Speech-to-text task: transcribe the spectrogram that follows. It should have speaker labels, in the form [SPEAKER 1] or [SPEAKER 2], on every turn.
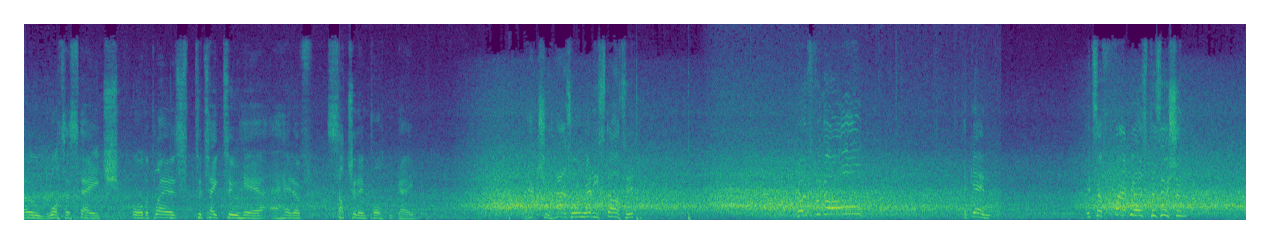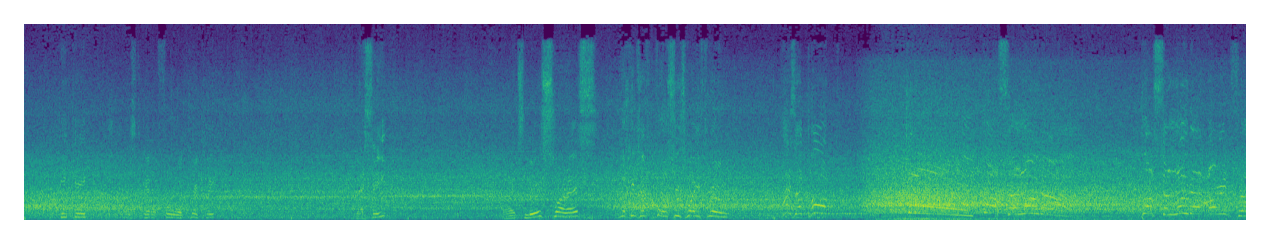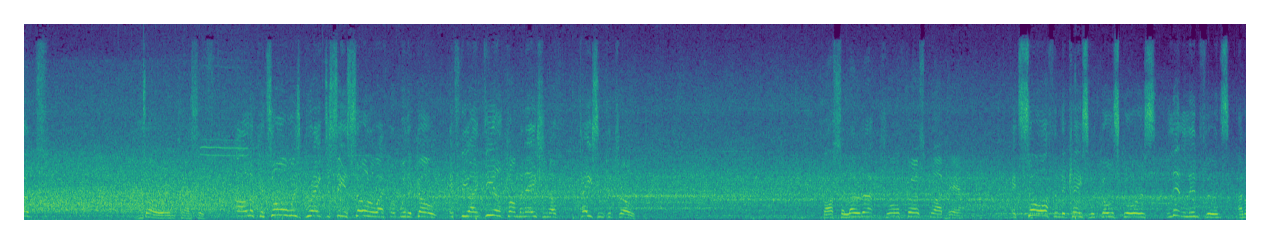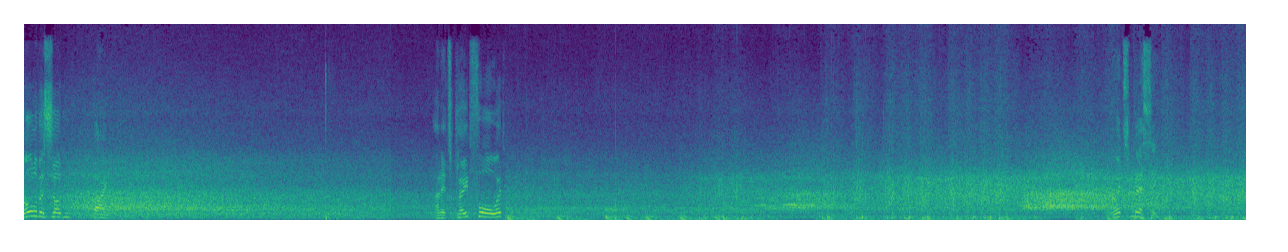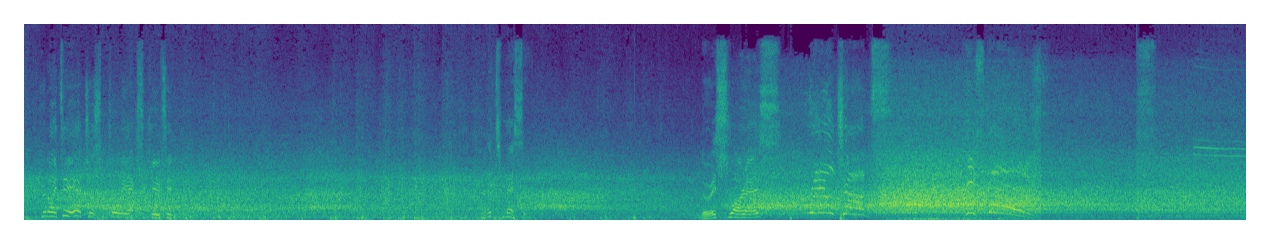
[SPEAKER 1] So what a stage for the players to take to here ahead of such an important game. The action has already started. Goes for goal! Again, it's a fabulous position. Piqué tries to get it forward quickly. Messi. Now it's Luis Suarez looking to force his way through. Has a pop! Goal! Barcelona! Barcelona are in front. So impressive.
[SPEAKER 2] Oh, look, it's always great to see a solo effort with a goal. It's the ideal combination of pace and control.
[SPEAKER 1] Barcelona draw first blood here.
[SPEAKER 2] It's so often the case with goal scorers, little influence, and all of a sudden, bang.
[SPEAKER 1] And it's played forward. Messi. Good idea, just poorly executed. And it's Messi. Luis Suarez. Real chance! He scores!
